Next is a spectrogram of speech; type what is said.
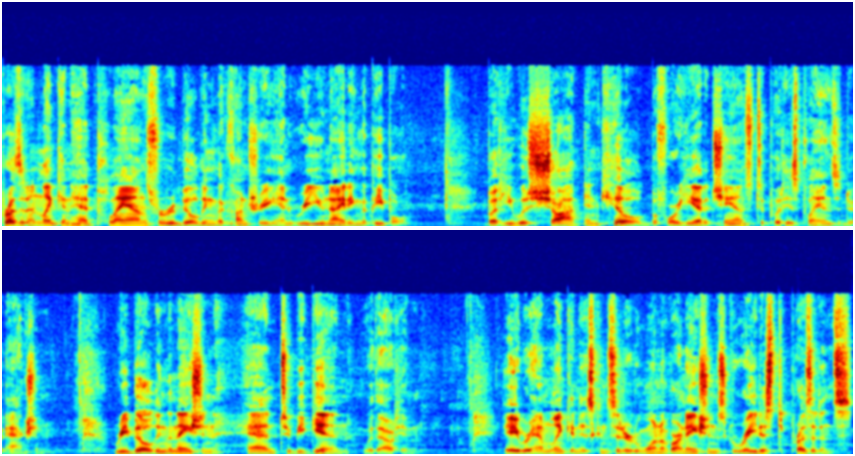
President Lincoln had plans for rebuilding the country and reuniting the people, but he was shot and killed before he had a chance to put his plans into action. Rebuilding the nation had to begin without him. Abraham Lincoln is considered one of our nation's greatest presidents.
